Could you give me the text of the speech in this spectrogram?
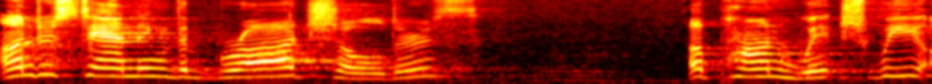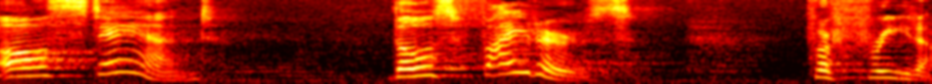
understanding the broad shoulders upon which we all stand. Those fighters for freedom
